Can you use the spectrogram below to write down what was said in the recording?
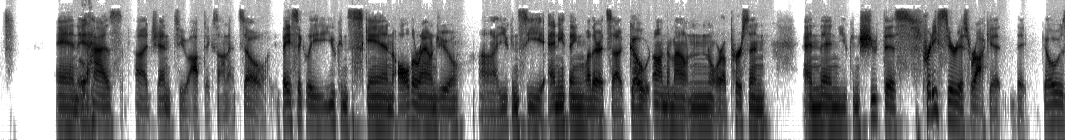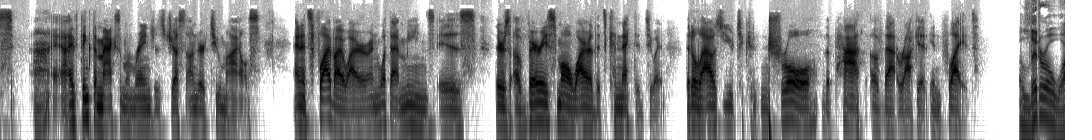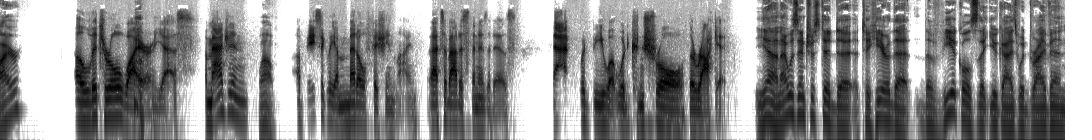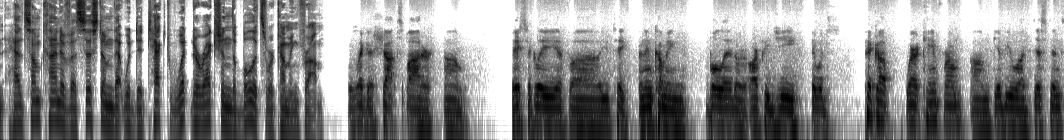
And okay. it has uh, gen 2 optics on it. So basically you can scan all around you. Uh, you can see anything whether it's a goat on the mountain or a person. And then you can shoot this pretty serious rocket that goes uh, I think the maximum range is just under two miles. And it's fly by wire. And what that means is there's a very small wire that's connected to it that allows you to control the path of that rocket in flight. A literal wire? A literal wire, oh. yes. Imagine wow. A, basically a metal fishing line. That's about as thin as it is. That would be what would control the rocket. Yeah, and I was interested to, hear that the vehicles that you guys would drive in had some kind of a system that would detect what direction the bullets were coming from. It was like a shot spotter. Um, basically, if uh, you take an incoming bullet or RPG, it would pick up where it came from, um, give you a distance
